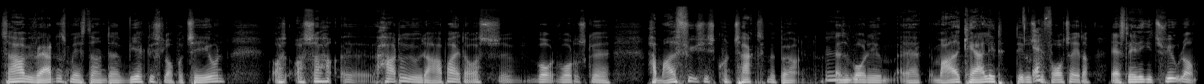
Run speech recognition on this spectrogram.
Så har vi verdensmesteren, der virkelig slår på tæven. Og, og så øh, har du jo et arbejde også, øh, hvor, hvor du skal have meget fysisk kontakt med børn. Mm. Altså hvor det er meget kærligt, det du Ja. skal foretage dig. Jeg er slet ikke i tvivl om.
